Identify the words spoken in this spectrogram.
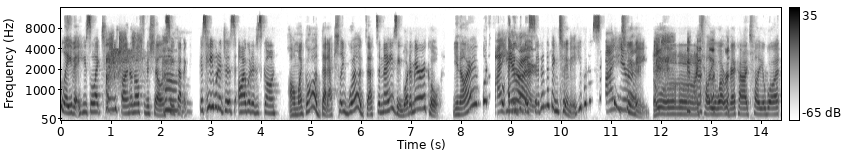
believe it? He's like, turn your phone on off Michelle and see if that, because he would have just, I would have just gone, oh my God, that actually worked. That's amazing. What a miracle. You know, what? My hero. I said anything to me. He would have said My anything to me. Oh, I tell you what, Rebecca, I tell you what,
